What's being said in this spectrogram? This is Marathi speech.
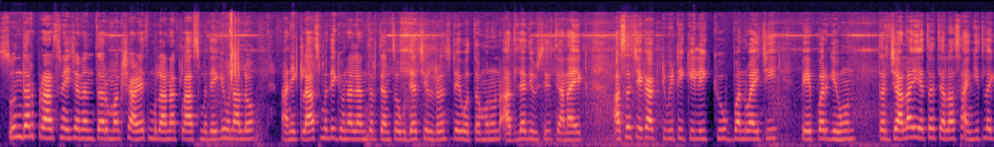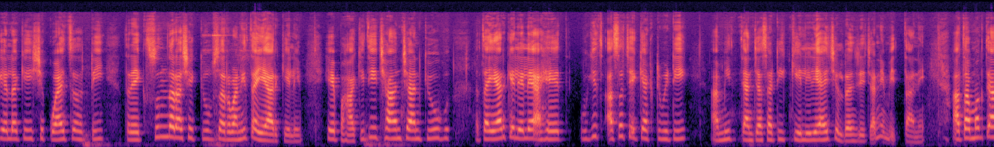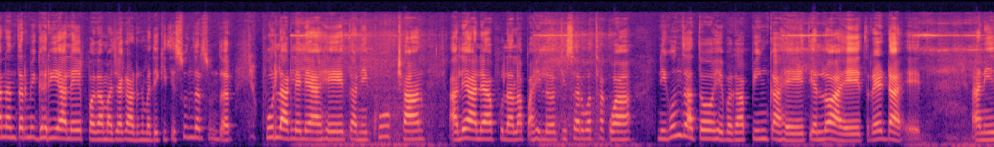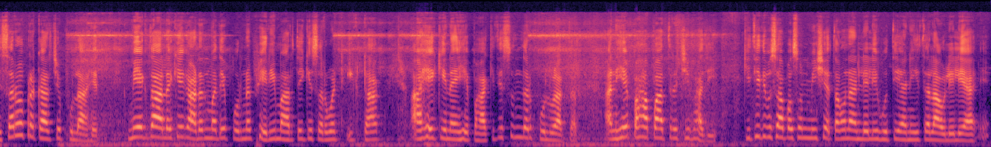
सुंदर प्रार्थनेच्या नंतर मग शाळेत मुलांना क्लासमध्ये घेऊन आलो. आणि क्लासमध्ये घेऊन आल्यानंतर त्यांचं उद्या चिल्ड्रन्स डे होतं म्हणून आदल्या दिवशी त्यांना एक असंच एक ॲक्टिव्हिटी केली क्यूब बनवायची पेपर घेऊन. तर ज्याला येतं त्याला सांगितलं गेलं की शिकवायसाठी तर एक सुंदर असे क्यूब सर्वांनी तयार केले. हे पहा किती छान छान क्यूब तयार केलेले आहेत. उगीच असंच एक ॲक्टिव्हिटी आम्ही त्यांच्यासाठी केलेली आहे चिल्ड्रन्स डेच्या निमित्ताने. आता मग त्यानंतर मी घरी आले. बघा माझ्या गार्डनमध्ये किती सुंदर सुंदर फूल लागलेले आहेत आणि खूप छान आल्या आल्या फुलाला पाहिलं की सर्व थकवा निघून जातो. हे बघा पिंक आहेत येल्लो आहेत रेड आहेत आणि सर्व प्रकारचे फुलं आहेत. मी एकदा आलं की गार्डनमध्ये पूर्ण फेरी मारते की सर्व ठीकठाक आहे की नाही हे पहा किती सुंदर फूल लागतात. आणि हे पहा पात्रची भाजी. किती दिवसापासून मी शेताहून आणलेली होती आणि इथं लावलेली आहे.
